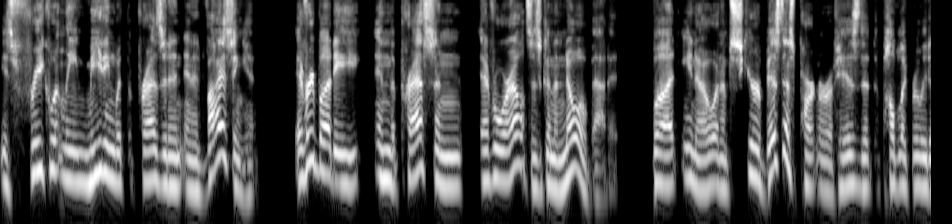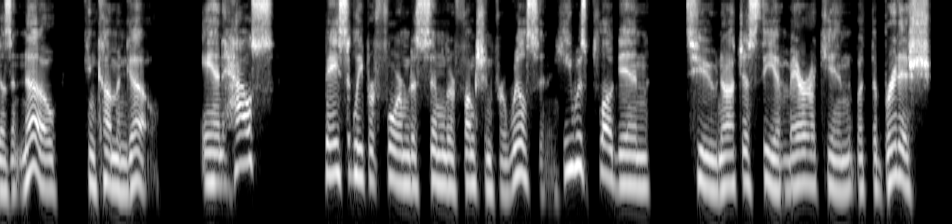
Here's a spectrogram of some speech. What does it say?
is frequently meeting with the president and advising him, everybody in the press and everywhere else is going to know about it. But, you know, an obscure business partner of his that the public really doesn't know can come and go. And House basically performed a similar function for Wilson. He was plugged in to not just the American, but the British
